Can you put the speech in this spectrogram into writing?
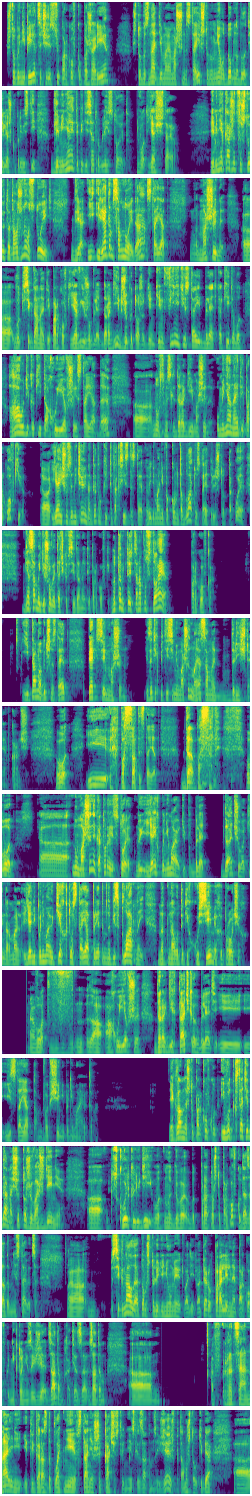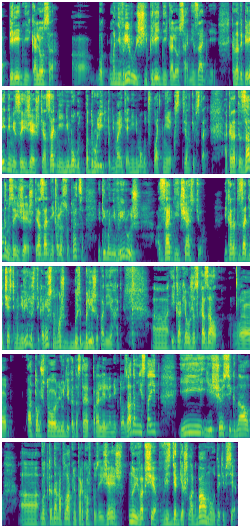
Чтобы не переться через всю парковку по жаре, чтобы знать, где моя машина стоит, чтобы мне удобно было тележку привезти, для меня это 50 рублей стоит. Вот, я считаю. И мне кажется, что это должно стоить для... И, и рядом со мной, да, стоят машины, э, вот всегда на этой парковке. Я вижу, блядь, дорогие джипы тоже где-нибудь. Infinity стоит, блядь, какие-то вот Audi какие-то охуевшие стоят, да. Э, ну, в смысле, дорогие машины. У меня на этой парковке э, я еще замечаю, иногда там какие-то таксисты стоят, но, видимо, они по какому-то блату стоят или что-то такое. У меня самая дешевая тачка всегда на этой парковке. Ну, там, то есть она пустая парковка. И там обычно стоят 5-7 машин. Из этих 5-7 машин моя самая дричная, короче. Вот. И пассаты стоят. Да, пассаты. Вот. А, ну, машины, которые стоят. Ну, я их понимаю, типа, блядь, да, чуваки, нормально. Я не понимаю тех, кто стоят при этом на бесплатной, на, на вот этих кусемях и прочих. Вот, в, в а, охуевших дорогих тачках, блядь, и, и, и стоят там. Вообще не понимаю этого. И главное, что парковку... И вот, кстати, да, насчет тоже вождения. А, сколько людей, вот мы говорим вот про то, что парковку, да, задом не ставится. А, сигналы о том, что люди не умеют водить. Во-первых, параллельная парковка, никто не заезжает задом, хотя за, задом а, рациональней, и ты гораздо плотнее встанешь и качественнее, если задом заезжаешь, потому что у тебя а, передние колеса вот маневрирующие передние колеса, а не задние. Когда ты передними заезжаешь, у тебя задние не могут подрулить, понимаете, они не могут вплотнее к стенке встать. А когда ты задом заезжаешь, у тебя задние колеса упираются, и ты маневрируешь задней частью. И когда ты задней частью маневрируешь, ты, конечно, можешь ближе подъехать. А, и как я уже сказал, а, о том, что люди, когда стоят параллельно, никто задом не стоит. И еще сигнал, а, вот когда на платную парковку заезжаешь, ну и вообще везде, где шлагбаумы, вот эти все,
